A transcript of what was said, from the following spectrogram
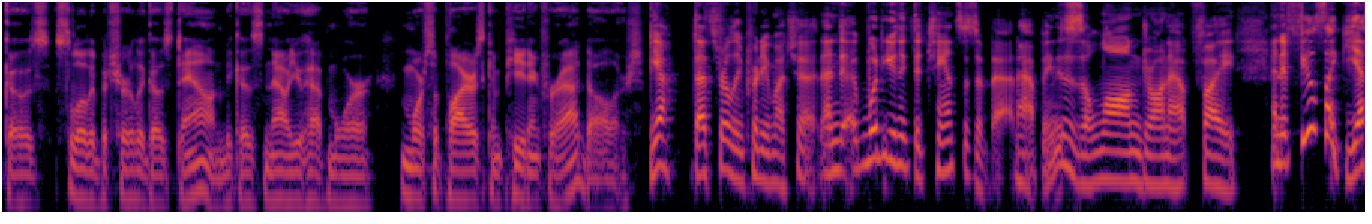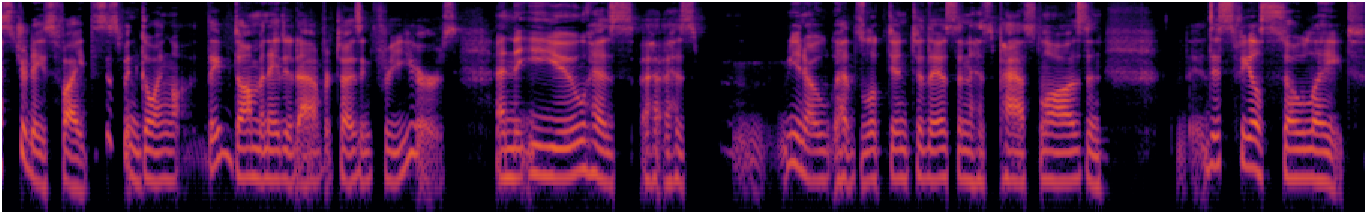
goes slowly but surely goes down because now you have more more suppliers competing for ad dollars. Yeah, that's really pretty much it. And uh, what do you think the chances of that happening? This is a long drawn out fight. And it feels like yesterday's fight. This has been going on. They've dominated advertising for years. And the EU has has you know, has looked into this and has passed laws and this feels so late.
